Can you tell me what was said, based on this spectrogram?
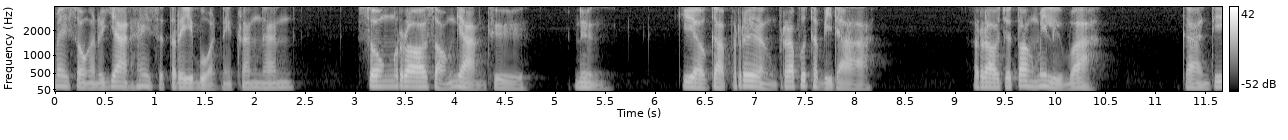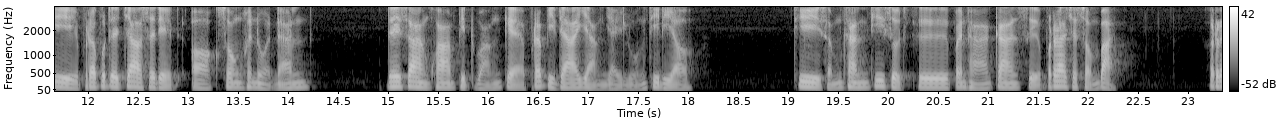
ไม่ทรงอนุญาตให้สตรีบวชในครั้งนั้น ทรงรอสองอย่างคือ 1. เกี่ยวกับเรื่องพระพุทธบิดา เราจะต้องไม่ลืมว่า การที่พระพุทธเจ้าเสด็จออกทรงผนวดนั้น ได้สร้างความผิดหวังแก่พระบิดาอย่างใหญ่หลวงทีเดียว ที่สำคัญที่สุดคือปัญหาการสืบราชสมบัติ แร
